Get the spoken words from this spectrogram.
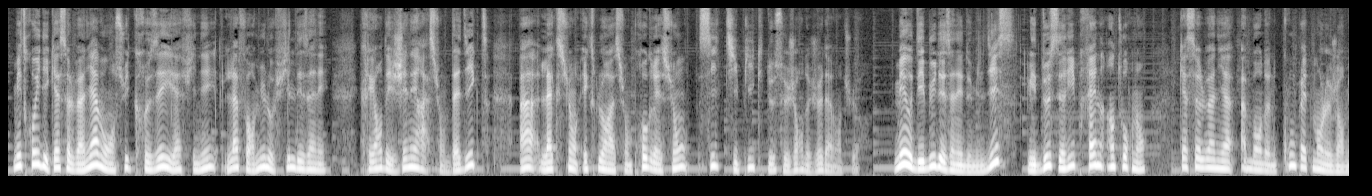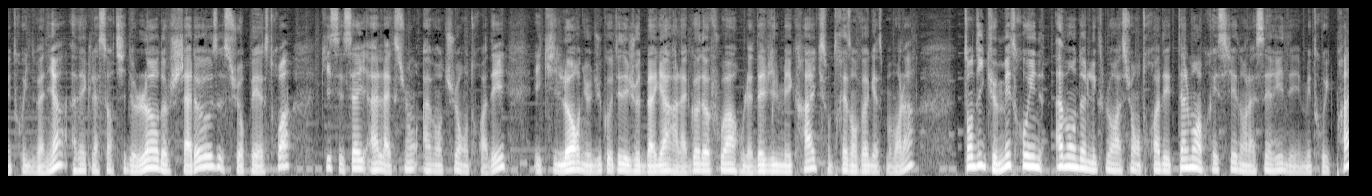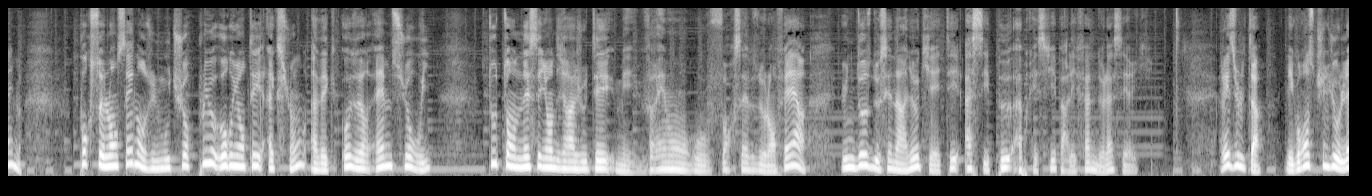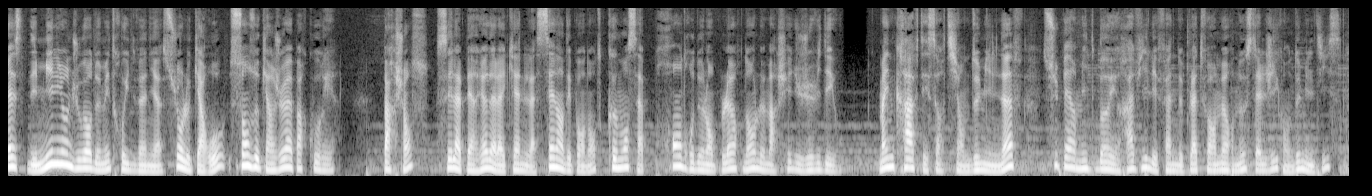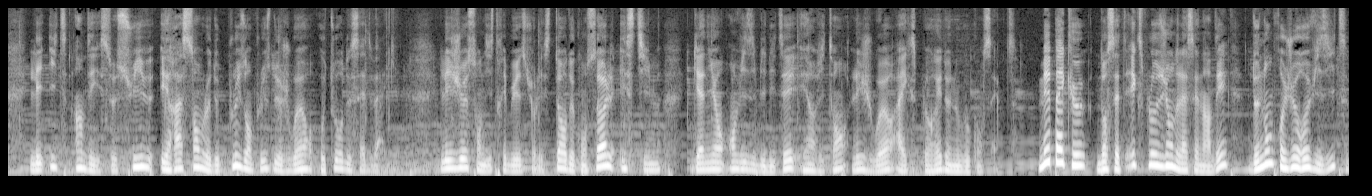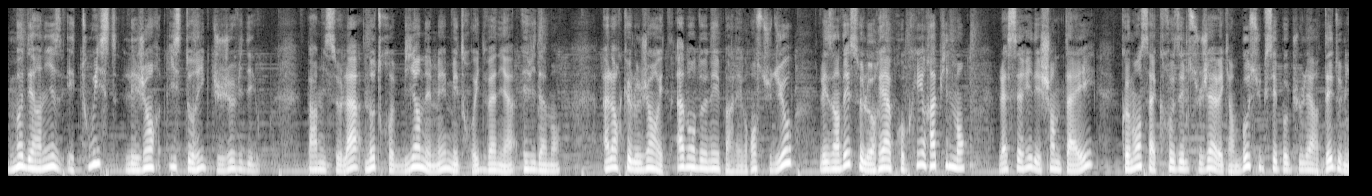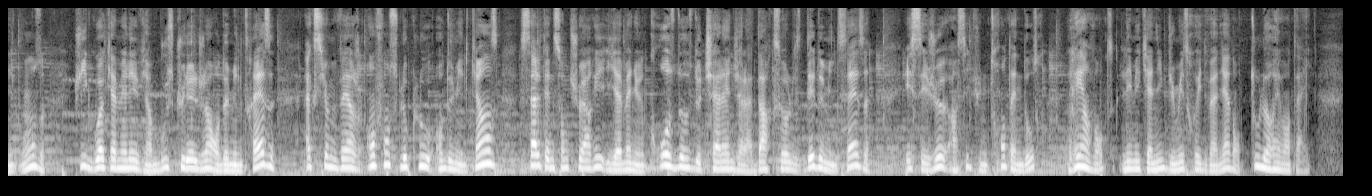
Metroid et Castlevania vont ensuite creuser et affiner la formule au fil des années, créant des générations d'addicts à l'action exploration-progression si typique de ce genre de jeu d'aventure. Mais au début des années 2010, les deux séries prennent un tournant. Castlevania abandonne complètement le genre Metroidvania avec la sortie de Lord of Shadows sur PS3 qui s'essaye à l'action-aventure en 3D et qui lorgne du côté des jeux de bagarre à la God of War ou la Devil May Cry qui sont très en vogue à ce moment-là. Tandis que Metroid abandonne l'exploration en 3D tellement appréciée dans la série des Metroid Prime pour se lancer dans une mouture plus orientée action avec Other M sur Wii. tout en essayant d'y rajouter, mais vraiment au forceps de l'enfer, une dose de scénario qui a été assez peu appréciée par les fans de la série. Résultat, les grands studios laissent des millions de joueurs de Metroidvania sur le carreau sans aucun jeu à parcourir. Par chance, c'est la période à laquelle la scène indépendante commence à prendre de l'ampleur dans le marché du jeu vidéo. Minecraft est sorti en 2009, Super Meat Boy ravit les fans de platformers nostalgiques en 2010, les hits indés se suivent et rassemblent de plus en plus de joueurs autour de cette vague. Les jeux sont distribués sur les stores de consoles et Steam, gagnant en visibilité et invitant les joueurs à explorer de nouveaux concepts. Mais pas que, dans cette explosion de la scène indé, de nombreux jeux revisitent, modernisent et twistent les genres historiques du jeu vidéo. Parmi ceux-là, notre bien-aimé Metroidvania, évidemment. Alors que le genre est abandonné par les grands studios, les indés se le réapproprient rapidement. La série des Shantae commence à creuser le sujet avec un beau succès populaire dès 2011, puis Guacamele vient bousculer le genre en 2013, Axiom Verge enfonce le clou en 2015, Salt and Sanctuary y amène une grosse dose de challenge à la Dark Souls dès 2016, et ces jeux ainsi qu'une trentaine d'autres réinventent les mécaniques du Metroidvania dans tout leur éventail.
